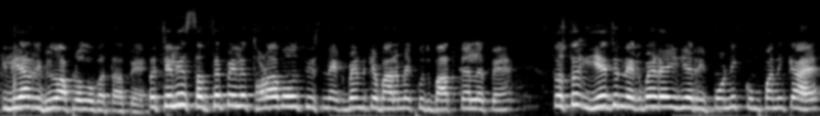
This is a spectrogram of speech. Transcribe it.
क्लियर रिव्यू आप लोगों को बताते हैं। तो चलिए सबसे पहले थोड़ा बहुत इस नेकबैंड के बारे में कुछ बात कर लेते हैं। दोस्तों, ये जो नेकबैंड है, ये रिपोनिक कंपनी का है।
